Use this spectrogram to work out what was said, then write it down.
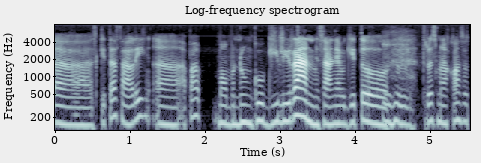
uh, kita saling uh, apa mau menunggu giliran misalnya begitu. Mm -hmm. Terus melakukan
